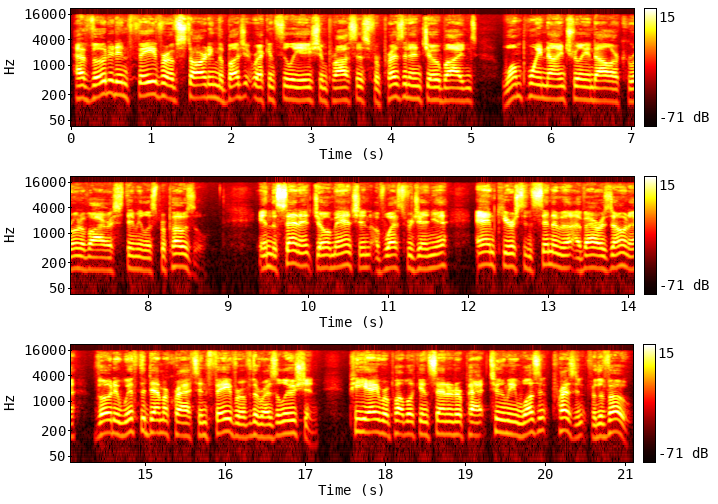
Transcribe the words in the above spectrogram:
have voted in favor of starting the budget reconciliation process for President Joe Biden's $1.9 trillion coronavirus stimulus proposal. In the Senate, Joe Manchin of West Virginia and Kyrsten Sinema of Arizona voted with the Democrats in favor of the resolution. PA Republican Senator Pat Toomey wasn't present for the vote.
